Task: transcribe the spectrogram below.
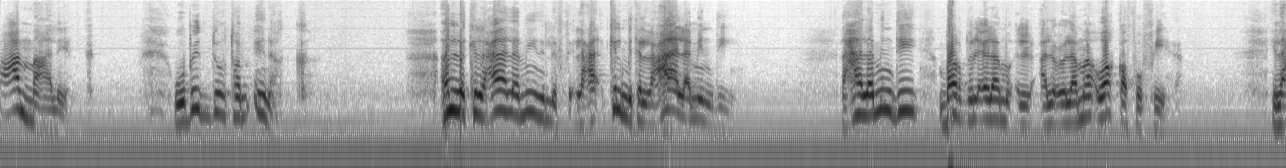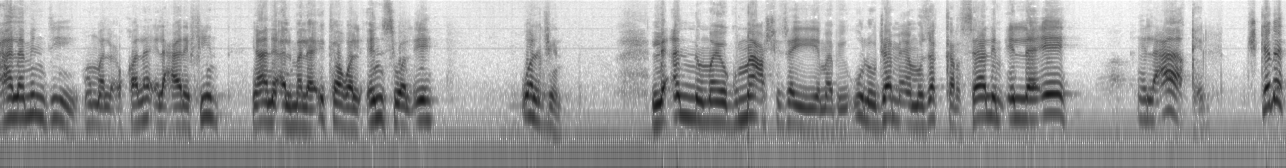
عم عليك وبده يطمئنك. قال لك العالمين اللي في الع... كلمة العالمين دي العالمين دي برضو العلماء, العلماء وقفوا فيها. العالمين دي هم العقلاء العارفين يعني الملائكة والإنس والإيه؟ والجن. لأنه ما يجمعش زي ما بيقولوا جمع مذكر سالم إلا إيه؟ العاقل. مش كده؟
